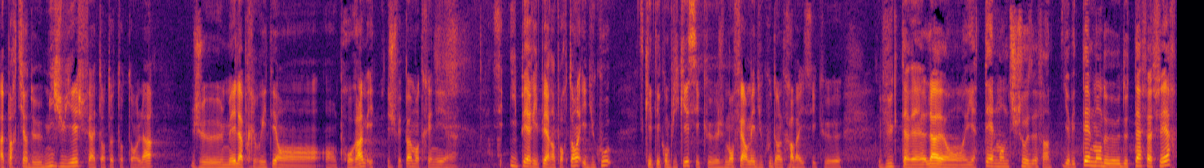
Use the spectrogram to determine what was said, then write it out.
à partir de mi-juillet, je fais attends, attends, attends, là, je mets la priorité en, en programme et je vais pas m'entraîner. euh, C'est hyper, hyper important. Et du coup, ce qui était compliqué, c'est que je m'enfermais du coup dans le travail. C'est que vu que t'avais, là, il y a tellement de choses, enfin, il y avait tellement de, de taf à faire.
